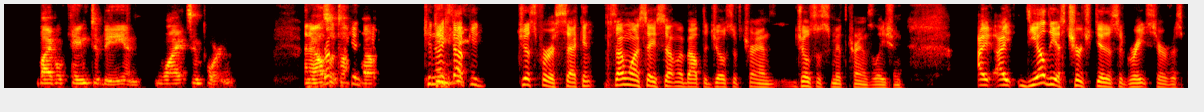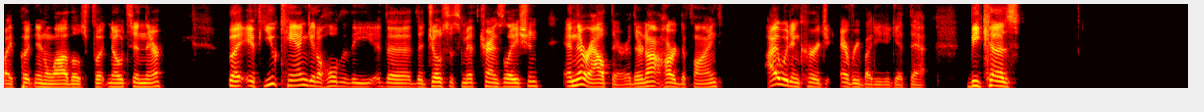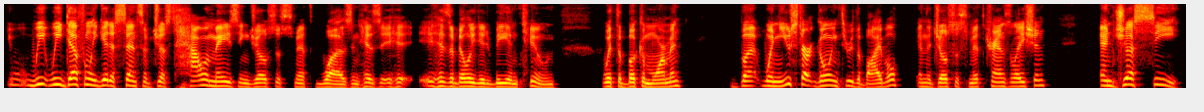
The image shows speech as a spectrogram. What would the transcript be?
Bible came to be and why it's important. And I also talk can, about. Can I stop you just for a second? Because I want to say something about the Joseph trans Joseph Smith translation. I, I the LDS Church did us a great service by putting in a lot of those footnotes in there. But if you can get a hold of the the the Joseph Smith translation, and they're out there. They're not hard to find. I would encourage everybody to get that because we we definitely get a sense of just how amazing Joseph Smith was and his his ability to be in tune with the Book of Mormon. But when you start going through the Bible in the Joseph Smith translation and just see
